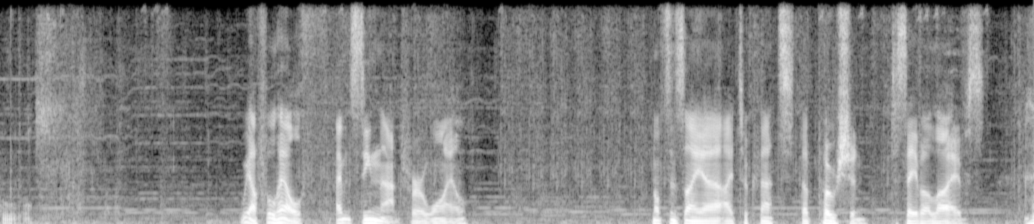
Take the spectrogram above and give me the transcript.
Cool. We are full health. I haven't seen that for a while. Not since I uh, I took that that potion to save our lives.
